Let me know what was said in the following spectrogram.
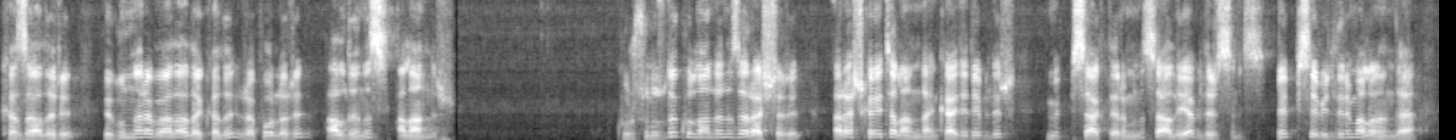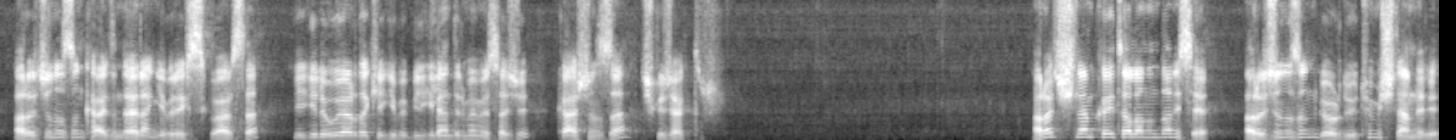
kazaları ve bunlara bağlı alakalı raporları aldığınız alandır. Kursunuzda kullandığınız araçları araç kayıt alanından kaydedebilir, MIPBİS'e aktarımını sağlayabilirsiniz. MIPBİS'e bildirim alanında aracınızın kaydında herhangi bir eksik varsa ilgili uyarıdaki gibi bilgilendirme mesajı karşınıza çıkacaktır. Araç işlem kayıt alanından ise aracınızın gördüğü tüm işlemleri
